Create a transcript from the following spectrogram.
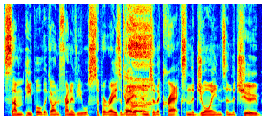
some people that go in front of you will slip a razor blade into the cracks and the joins in the tube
